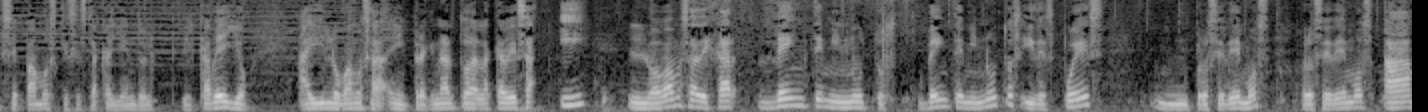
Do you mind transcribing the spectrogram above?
sepamos que se está cayendo el cabello ahí lo vamos a impregnar toda la cabeza y lo vamos a dejar 20 minutos, 20 minutos y después mm, procedemos, procedemos a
